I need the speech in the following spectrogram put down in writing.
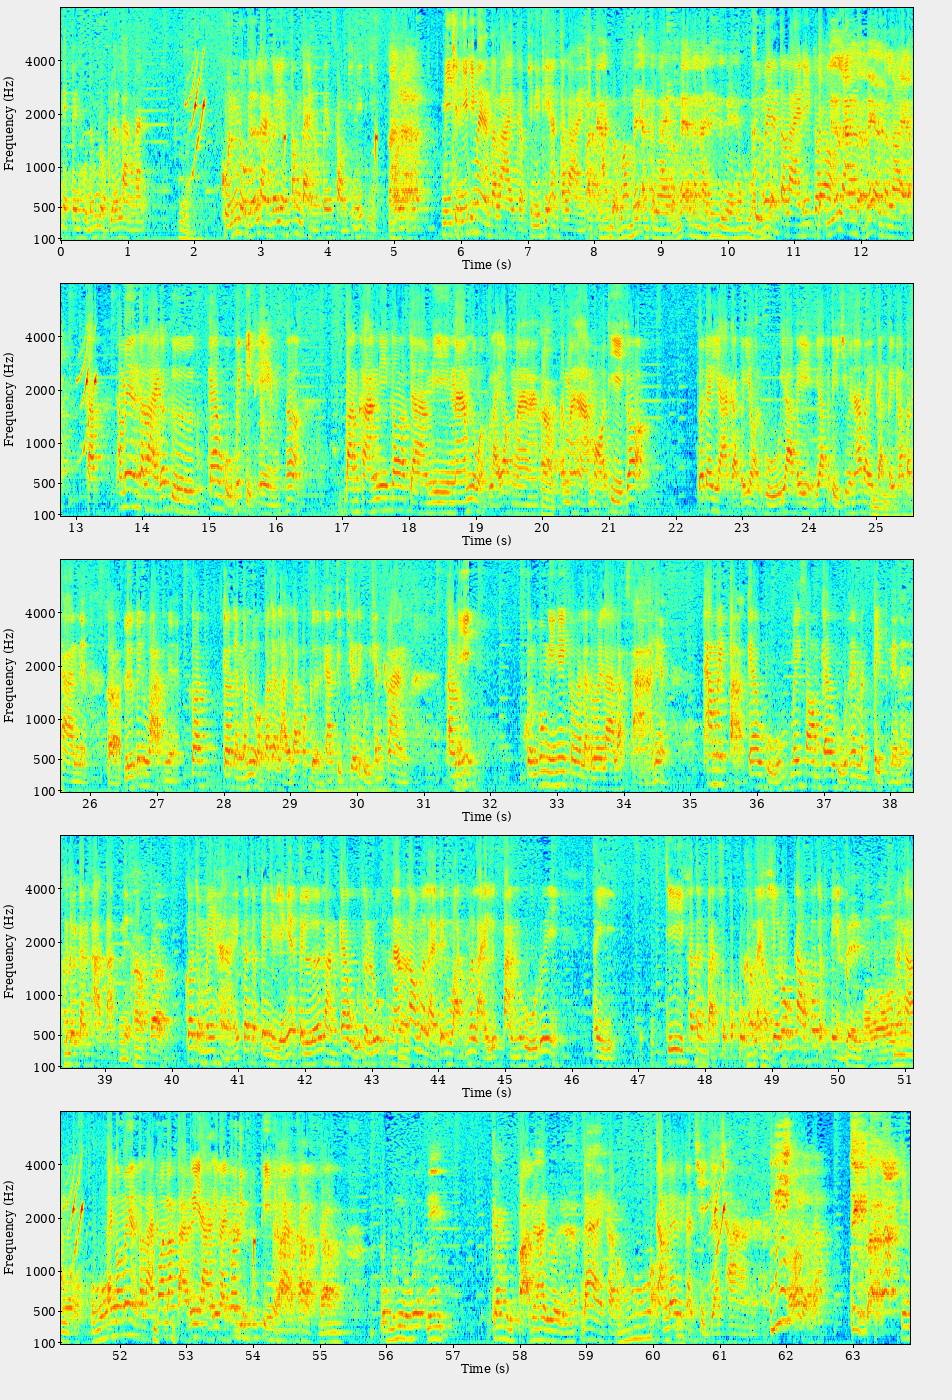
เนี่ยเป็นหูน้ำหนวกเรื้อรังแล้ว อืมหูน้ำหนวกเรื้อรังก็ยังต้องแบ่งออกเป็น2ชนิดอีก เอาละฮะมีชนิดที่ไม่อันตรายกับชนิดที่อันตราย อาการแบบว่าไม่อันตรายกับไม่อันตรายนี่คือไงครับณหคือไม่อันตรายนี่ก็ แบบเรื้อรังแบบไม่อันตรายอะ ครับ ถ้าไม่อันตรายก็คือแก้วหูไม่ปิดเอง ก็บางครั้งนี่ก็จะมีน้ำหนวกไหลออกมาครับ แต่มาหาหมอทีก็ ก็ได้ยากลับไปหยอดหู ยาไปยาปฏิชีวนะไปกลับไปรับประทานเนี่ย ครับหรือเป็นหวัดเนี่ยก็ก็จะน้ำหนวกก็จะไหลแล้วก็เกิดการติดเชื้อที่หูชั้นกลาง คราวนี้ คนพวกนี้นี่ก็เวลาเวลารักษาเนี่ย ถ้าไม่ปะแก้วหูไม่ซ่อมแก้วหูให้มันติดเนี่ยนะโดยการผ่าตัดเนี่ย ครับครับ ก็จะไม่หายก็จะเป็นอยู่อย่างเงี้ยเป็นเรื้อรังแก้วหูทะลุครับน้ำเข้ามาไหลเป็นหวัดเมื่อไหร่หรือปั่นหูด้วยไอ้ที่คัตเตันบัตรสกปรกครับเมื่อไหร่ครับ เชื้อโรคเข้าก็จะเป็นเป็นอ๋อนะครับโอ้ แต่ก็ไม่อันตรายเพราะรักษาด้วยยาทีไรก็หยุดทุกทีเหมือนกัน ครับครับผมเพิ่งรู้ว่านี่ แก้วหูปะได้ด้วยนะฮะ ได้ครับอ๋อ ทำได้ด้วยการฉีดยาชานะฮะอ๋อเหรอฮะจริงป่ะฮะจริง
